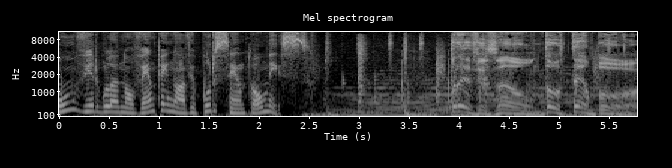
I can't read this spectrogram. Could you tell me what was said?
1,99% ao mês. Previsão do tempo.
